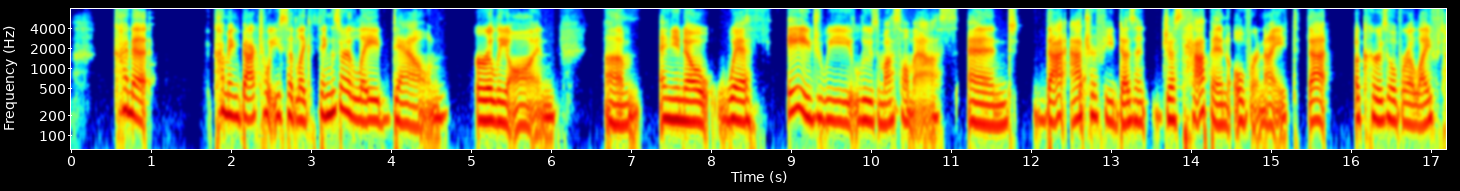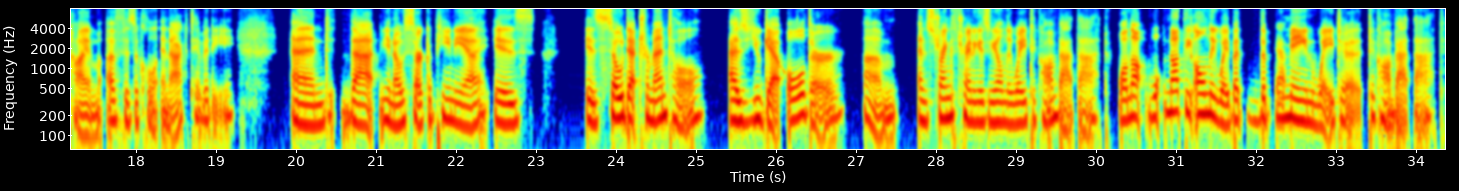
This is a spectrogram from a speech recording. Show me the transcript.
kind of coming back to what you said like things are laid down early on um and, you know, with age, we lose muscle mass, and that atrophy doesn't just happen overnight. That occurs over a lifetime of physical inactivity. And that, you know, sarcopenia is is so detrimental as you get older um, and strength training is the only way to combat that well not not the only way but the yeah. main way to to combat that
